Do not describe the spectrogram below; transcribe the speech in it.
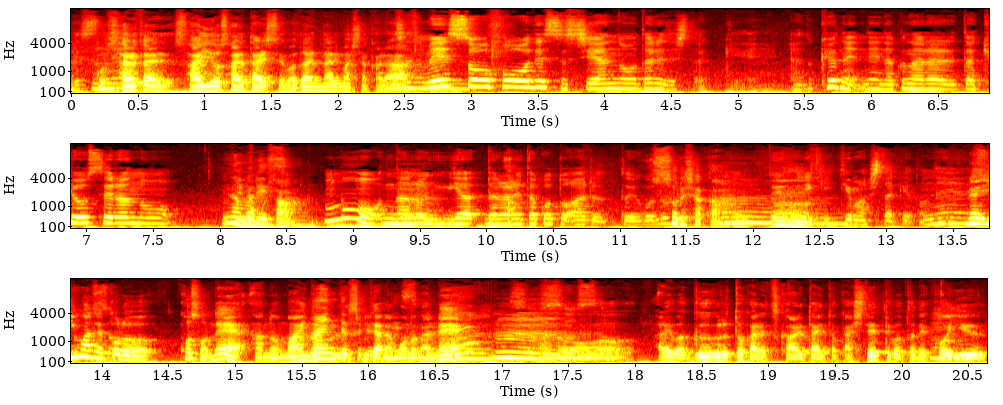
ですね。こう採用され採用されたりして話題になりましたから、瞑想法ですしあの誰でしたっけ？あの去年ね亡くなられた京セラの稲森さん？もあの、うん。ややられたことあるということそうでしたか、うん、というふうに聞きましたけどね。ね、今でこそねあのマインドフルネスみたいなものがねうんあそうそう。のあれは Google とかで使われたりとかしてってことでこういう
